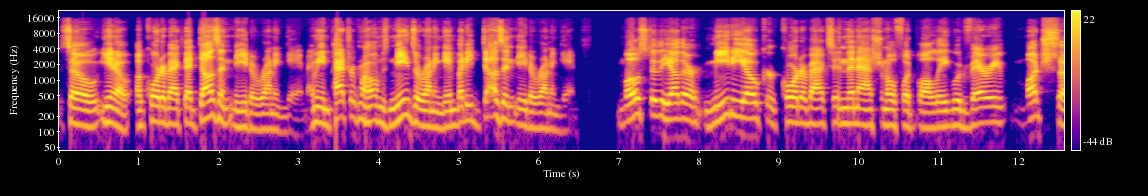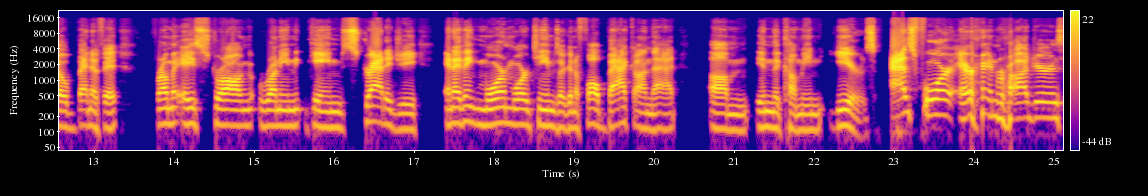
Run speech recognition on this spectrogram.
So, you know, a quarterback that doesn't need a running game. I mean, Patrick Mahomes needs a running game, but he doesn't need a running game. Most of the other mediocre quarterbacks in the National Football League would very much so benefit from a strong running game strategy. And I think more and more teams are going to fall back on that um, in the coming years. As for Aaron Rodgers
